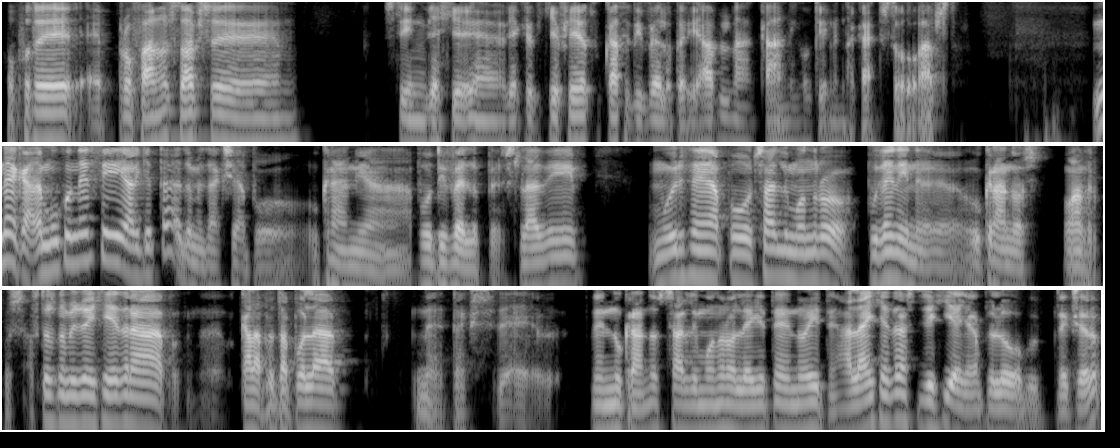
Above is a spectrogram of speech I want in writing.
Οπότε ε, προφανώς το άφησε στην διακριτική ευχαίρεια του κάθε developer η Apple να κάνει ό,τι είναι να κάνει στο App Store. Ναι, μου έχουν έρθει αρκετά εντωμεταξύ από Ουκρανία, από developers. Δηλαδή, μου ήρθε από Τσάρλι Μονρό, που δεν είναι Ουκρανός ο άνθρωπος. Αυτός νομίζω έχει έδρα. Καλά, πρώτα απ' όλα. Ναι, εντάξει. Ε, δεν είναι Ουκρανός, Τσάρλι Μονρό λέγεται, εννοείται. Αλλά έχει έδρα στην Τσεχία για κάποιο λόγο που δεν ξέρω.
